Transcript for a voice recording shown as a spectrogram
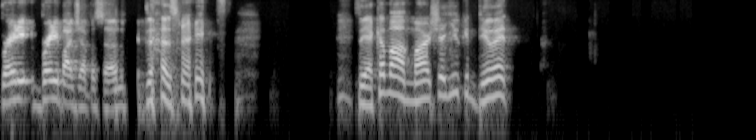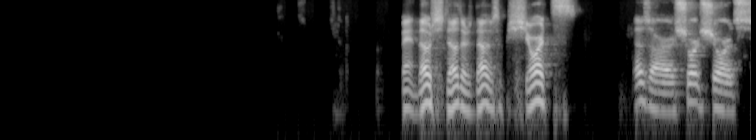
Brady Brady Bunch episode. It does, right? So yeah, come on, Marcia, you can do it. Man, those those are those are shorts. Those are short shorts.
